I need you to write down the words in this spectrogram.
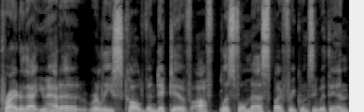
Prior to that, you had a release called Vindictive off Blissful Mess by Frequency Within.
